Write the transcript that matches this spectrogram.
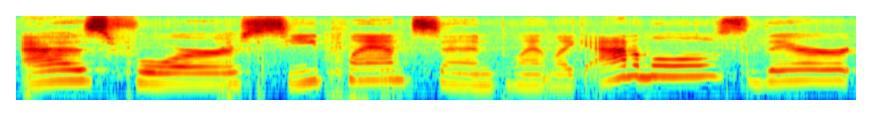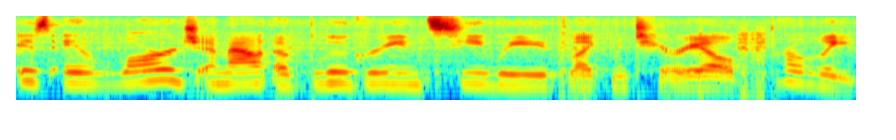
As for sea plants and plant like animals, there is a large amount of blue green seaweed like material, probably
